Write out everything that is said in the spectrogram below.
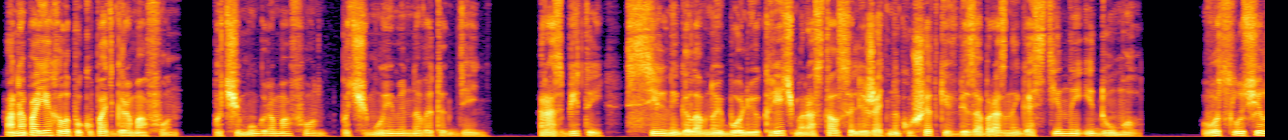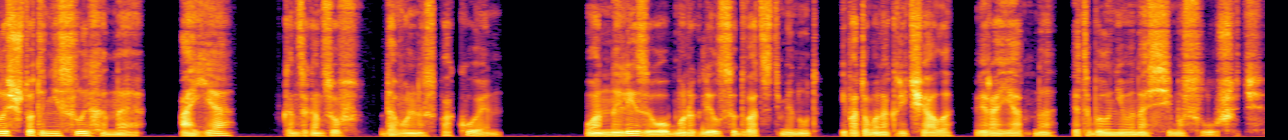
она поехала покупать граммофон. Почему граммофон? Почему именно в этот день? Разбитый, с сильной головной болью Кречмар остался лежать на кушетке в безобразной гостиной и думал. Вот случилось что-то неслыханное, а я, в конце концов, довольно спокоен. У Анны Лизы обморок длился 20 минут, и потом она кричала, вероятно, это было невыносимо слушать.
